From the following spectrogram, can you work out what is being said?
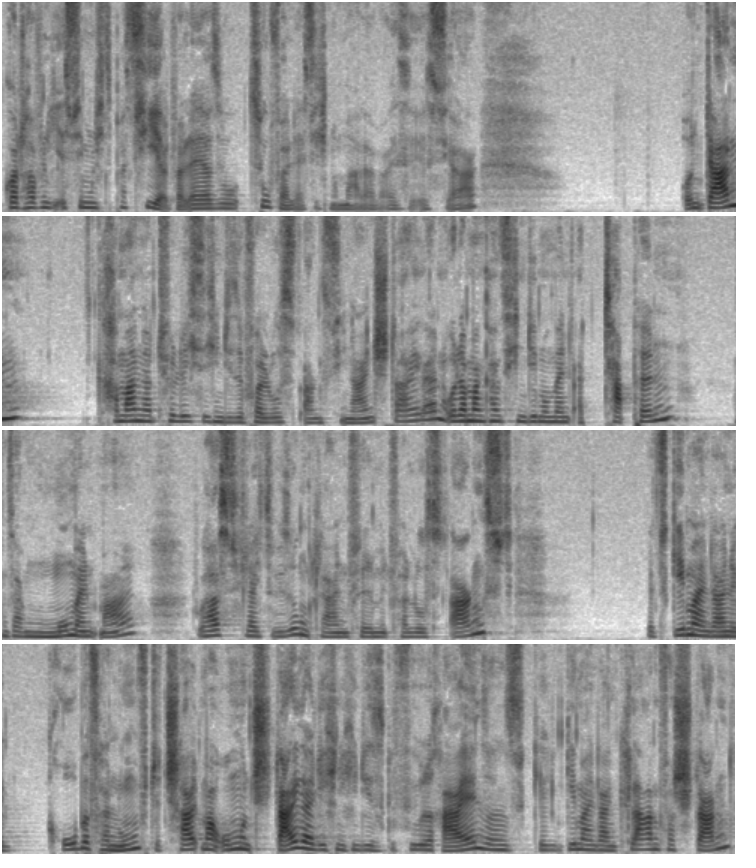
Gott, hoffentlich ist ihm nichts passiert, weil er ja so zuverlässig normalerweise ist, ja. Und dann kann man natürlich sich in diese Verlustangst hineinsteigern oder man kann sich in dem Moment ertappen und sagen, Moment mal, du hast vielleicht sowieso einen kleinen Film mit Verlustangst. Jetzt geh mal in deine grobe Vernunft, jetzt schalt mal um und steiger dich nicht in dieses Gefühl rein, sondern geh, geh mal in deinen klaren Verstand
